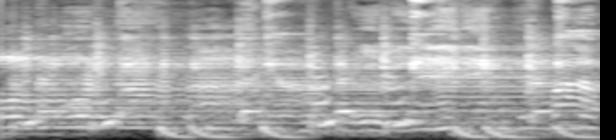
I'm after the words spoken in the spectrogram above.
ও বাপ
